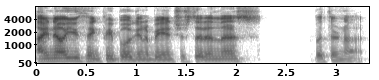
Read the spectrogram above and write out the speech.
I know you think people are going to be interested in this, but they're not.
